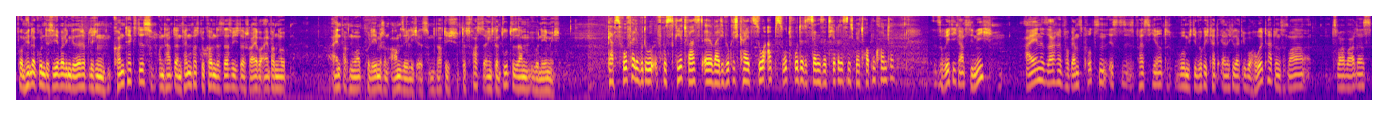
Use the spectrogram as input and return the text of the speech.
vom Hintergrund des jeweiligen gesellschaftlichen Kontextes und habe dann Fanpost bekommen, dass das, wie ich da schreibe, einfach nur, einfach nur polemisch und armselig ist. Und da dachte ich, das fasst eigentlich ganz gut zusammen, übernehme ich. Gab es Vorfälle, wo du frustriert warst, äh, weil die Wirklichkeit so absurd wurde, dass deine Satire das nicht mehr toppen konnte? So richtig gab es die nicht. Eine Sache vor ganz kurzem ist passiert, wo mich die Wirklichkeit ehrlich gesagt überholt hat. Und zwar, zwar war das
